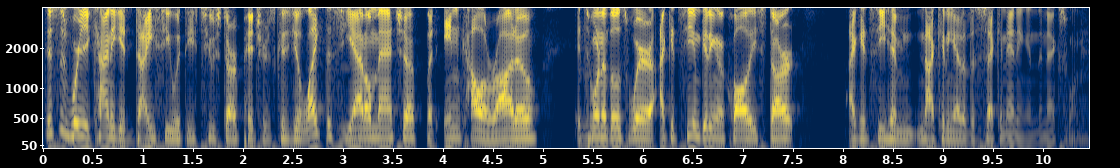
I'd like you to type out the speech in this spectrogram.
this is where you kind of get dicey with these two star pitchers because you like the Mm-hmm. Seattle matchup, but in Colorado, it's one of those where I could see him getting a quality start. I could see him not getting out of the second inning in the next one.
